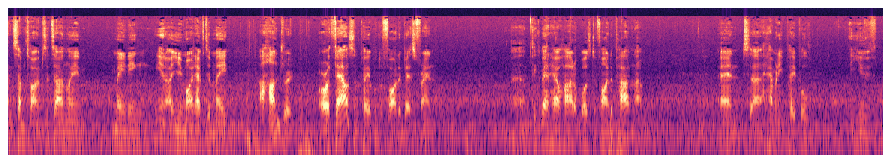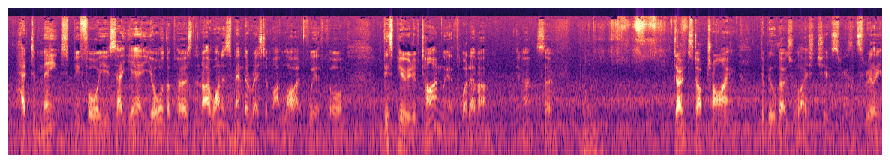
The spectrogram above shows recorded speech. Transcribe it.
And sometimes it's only meeting, you know, you might have to meet a hundred or a thousand people to find a best friend. Um, think about how hard it was to find a partner and uh, how many people you've had to meet before you say, Yeah, you're the person that I want to spend the rest of my life with, or this period of time with, whatever, you know? So don't stop trying to build those relationships because it's really,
